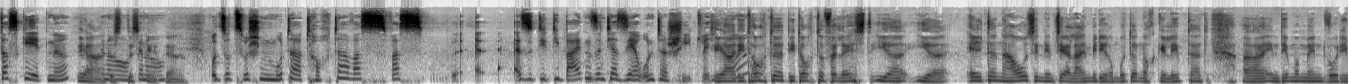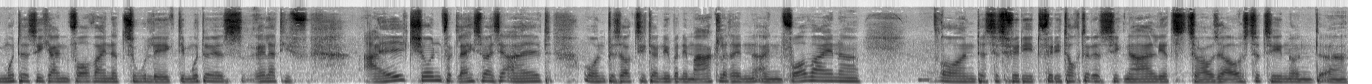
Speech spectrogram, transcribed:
das geht, ne? Ja, das- das geht, ja. Und so zwischen Mutter, Tochter, was, was, äh, also die, die beiden sind ja sehr unterschiedlich. Ja, ne? die Tochter, die Tochter verlässt ihr, ihr Elternhaus, in dem sie allein mit ihrer Mutter noch gelebt hat, äh, in dem Moment, wo die Mutter sich einen Vorweiner zulegt. Die Mutter ist relativ alt schon, vergleichsweise alt und besorgt sich dann über eine Maklerin einen Vorweiner. Und das ist für die, für die Tochter das Signal, jetzt zu Hause auszuziehen und, äh,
